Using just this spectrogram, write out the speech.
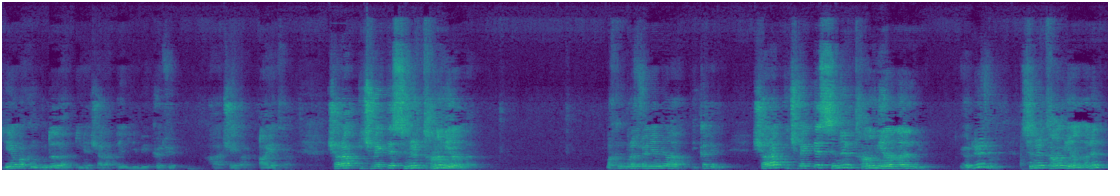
Yine bakın burada da yine şarapla ilgili bir kötü şey var, ayet var. Şarap içmekte sınır tanımayanlar. Bakın burası önemli ha, dikkat edin. Şarap içmekte sınır tanımayanların diyor. Gördünüz mü? Sınır tanımayanların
